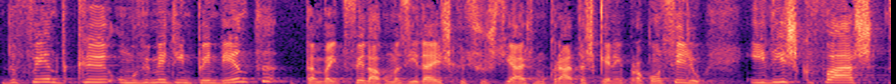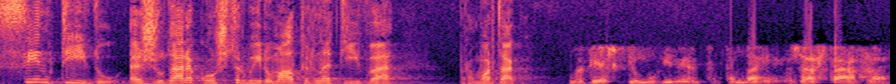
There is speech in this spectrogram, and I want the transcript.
defende que o movimento independente também defende algumas ideias que os sociais-democratas querem para o Conselho e diz que faz sentido ajudar a construir uma alternativa para o Mortágua uma vez que o movimento também já estava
